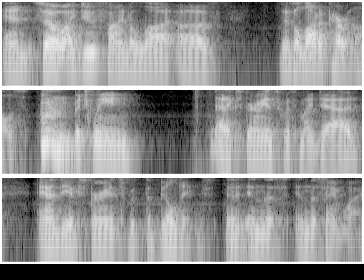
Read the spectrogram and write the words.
and so I do find a lot of there's a lot of parallels between that experience with my dad and the experience with the buildings in, in this in the same way.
